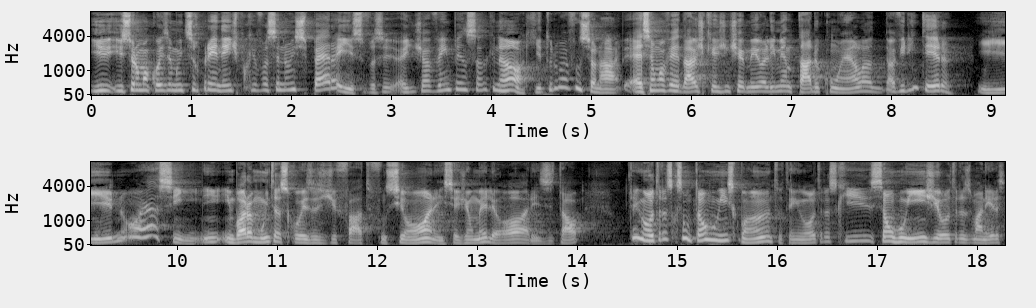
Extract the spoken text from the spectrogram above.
isso era uma coisa muito surpreendente porque você não espera isso. Você, a gente já vem pensando que não, aqui tudo vai funcionar. Essa é uma verdade que a gente é meio alimentado com ela a vida inteira. E não é assim. Embora muitas coisas de fato funcionem, sejam melhores e tal, tem outras que são tão ruins quanto, tem outras que são ruins de outras maneiras.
